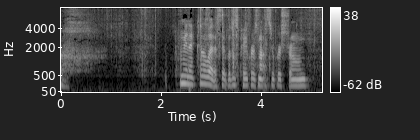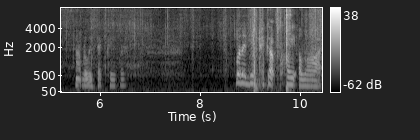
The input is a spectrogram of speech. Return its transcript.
I mean, I could have let it sit, but this paper is not super strong. It's not really thick paper. But I did pick up quite a lot.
